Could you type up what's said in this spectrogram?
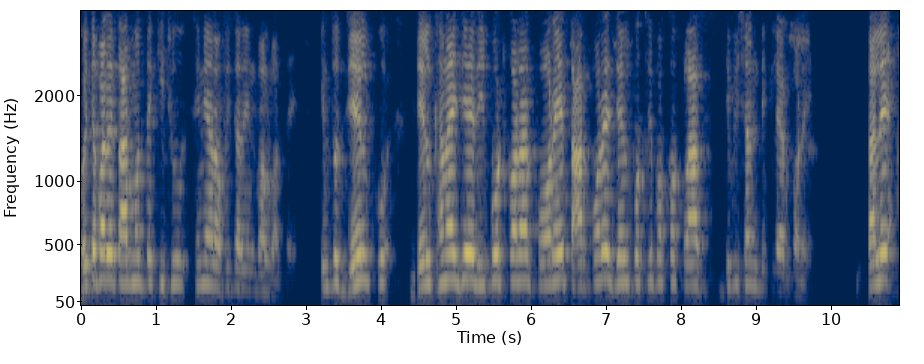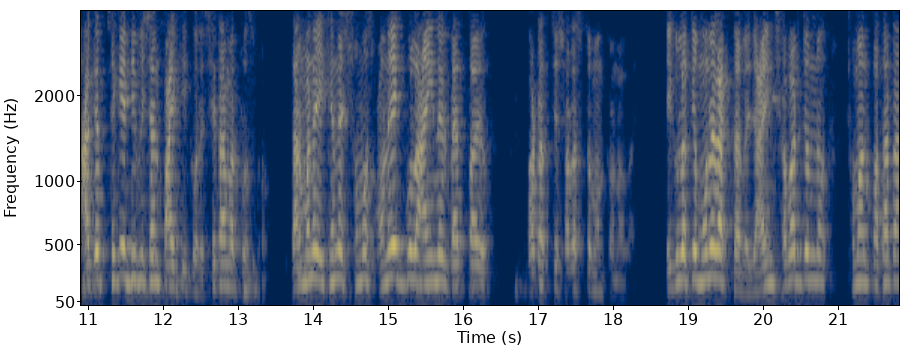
হইতে পারে তার মধ্যে কিছু সিনিয়র অফিসার ইনভলভ আছে। কিন্তু জেল জেলখানায় যে রিপোর্ট করার পরে, তারপরে জেল কর্তৃপক্ষ ক্লাস ডিভিশন ডিক্লেয়ার করে। তাহলে আগের থেকে ডিভিশন পায় কি করে? সেটা আমার প্রশ্ন। তার মানে এখানে সমস্ত, অনেকগুলো আইনের ব্যত্যয় ঘটাচ্ছে স্বরাষ্ট্র মন্ত্রণালয়। এগুলোকে মনে রাখতে হবে যে আইন সবার জন্য সমান কথাটা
